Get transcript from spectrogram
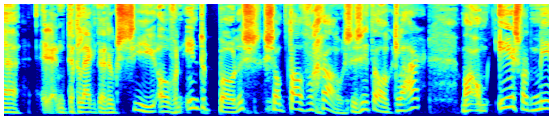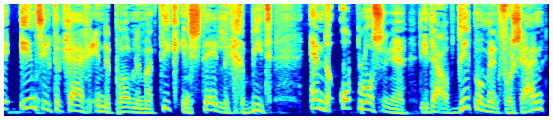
uh, en tegelijkertijd ook CEO van Interpolis, Chantal Vergouw. Ze zit al klaar. Maar om eerst wat meer inzicht te krijgen in de problematiek in stedelijk gebied en de oplossingen die daar op dit moment voor zijn,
